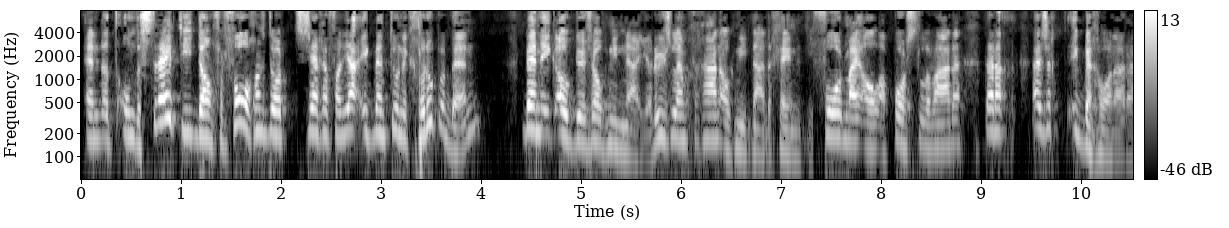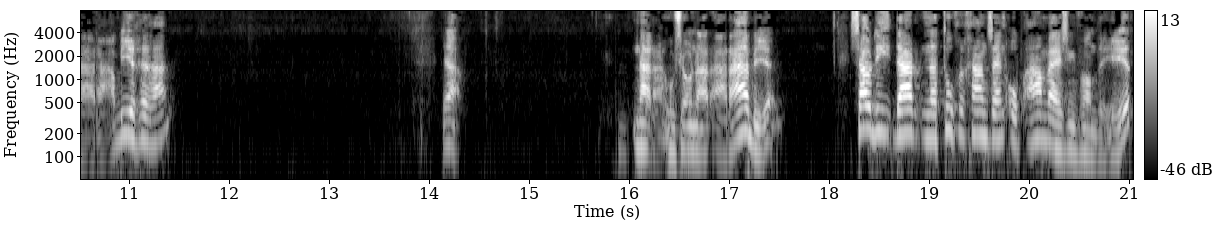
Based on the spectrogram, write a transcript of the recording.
En dat onderstreept hij dan vervolgens door te zeggen van ja, ik ben toen ik geroepen ben, ben ik ook dus ook niet naar Jeruzalem gegaan, ook niet naar degene die voor mij al apostelen waren. Daar, hij zegt, ik ben gewoon naar Arabië gegaan. Ja. Naar, hoezo naar Arabië? Zou die daar naartoe gegaan zijn op aanwijzing van de Heer?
